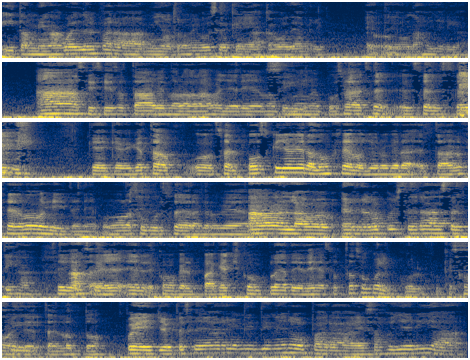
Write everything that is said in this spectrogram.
y también a guardar para mi otro negocio que acabo de abrir, este, una joyería. Ah, sí, sí, eso estaba viendo la de la joyería. Me, Sí. me, puse a hacer el, el search que, que vi que estaba. O sea, el post que yo vi era de un gelo. Yo creo que era. Estaba el gelo y tenía como la su pulsera, creo que era. Ah, la, el reloj pulsera sortija. sí, ah, sí. el- el- como que el package completo. Y dije, eso está súper cool. Porque es como Sí. que está en los dos. Pues yo empecé a reunir dinero para esa joyería,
